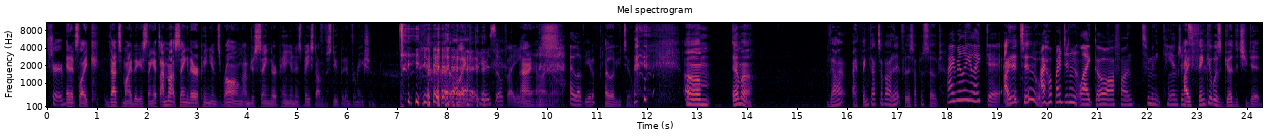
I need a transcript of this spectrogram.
sure. And it's like that's my biggest thing. It's I'm not saying their opinion's wrong. I'm just saying their opinion is based off of stupid information. like- You're so funny. I know, I know. I love you. I love you too. um, Emma. That I think that's about it for this episode. I really liked it. I did too. I hope I didn't like go off on too many tangents. I think it was good that you did.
